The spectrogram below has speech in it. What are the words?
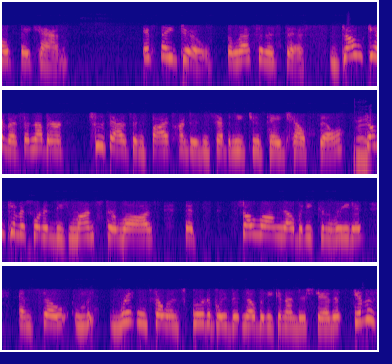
hope they can. If they do, the lesson is this don't give us another 2,572 page health bill. Right. Don't give us one of these monster laws that's so long nobody can read it and so written so inscrutably that nobody can understand it. Give us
